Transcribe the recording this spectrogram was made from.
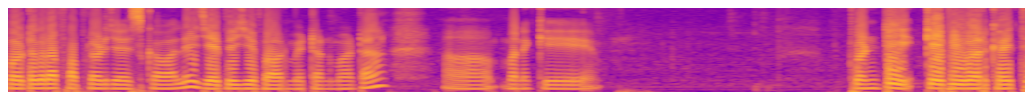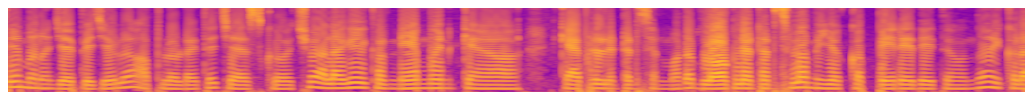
ఫోటోగ్రాఫ్ అప్లోడ్ చేసుకోవాలి. జేపీజీ ఫార్మేట్ అనమాట మనకి ట్వంటీ కేబీ వరకు అయితే మనం జేపీజీలో అప్లోడ్ అయితే చేసుకోవచ్చు. అలాగే ఇక్కడ నేమ్ అండ్ క్యా క్యాపిటల్ లెటర్స్ అనమాట బ్లాక్ లెటర్స్లో మీ యొక్క పేరు ఏదైతే ఉందో ఇక్కడ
